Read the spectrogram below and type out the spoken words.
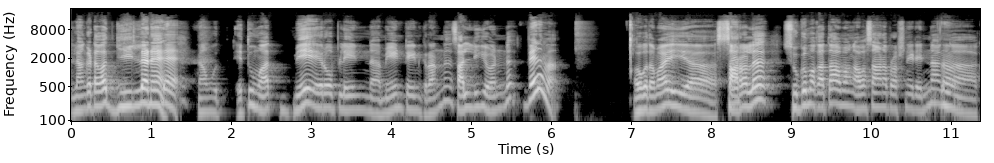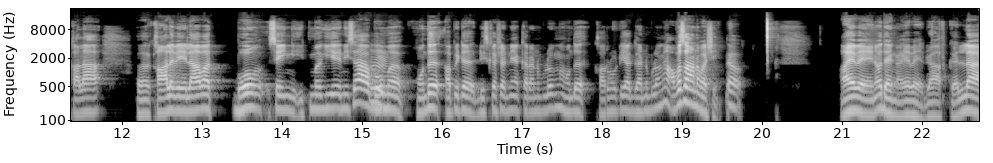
ළඟටවත් ගිල්ල නෑ නමුත් එතුමත් මේ එරෝපලේන් මේන්ටේන් කරන්න සල්ලිග වන්න වෙනවා ඕක තමයි සරල සුගම කතාමං අවසාන ප්‍රශ්නයට එන්න කලා කාල වේලාවත් බෝ සෙන් ඉක්ම ගිය නිසා බොම හොඳ අපිට ඩිස්කශනයක් කරන්න පුළන් හොඳ කරුණටියක් ගන්න පුළන් අවසාන වශයෙන්. අයවැය නො දැන් අයවැ ඩ්‍රා් කල්ලා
